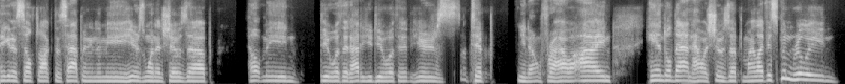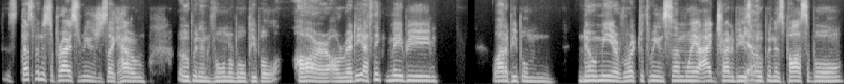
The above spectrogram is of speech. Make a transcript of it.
negative self-talk that's happening to me. Here's when it shows up. Help me deal with it. How do you deal with it? Here's a tip you know for how i handle that and how it shows up in my life. It's been really that's been a surprise for me just like how open and vulnerable people are already. I think maybe a lot of people know me or worked with me in some way. I'd try to be yeah. as open as possible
